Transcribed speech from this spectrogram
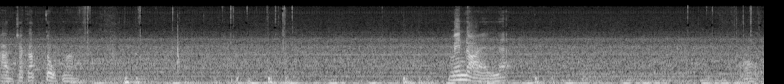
อาจจะกระตุกนะ ไม่หน่อยแล้วโอ้โห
